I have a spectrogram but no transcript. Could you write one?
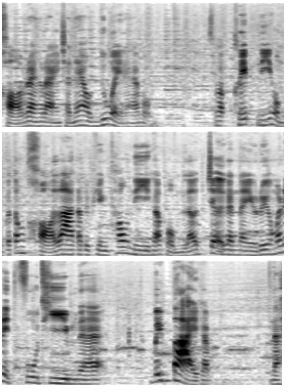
ขอแรงแรงชาแนลด้วยนะครับผมสำหรับคลิปนี้ผมก็ต้องขอลากันไปเพียงเท่านี้ครับผมแล้วเจอกันในเรียลมาริดฟูลทีมนะฮะบ๊ายบายครับนะ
